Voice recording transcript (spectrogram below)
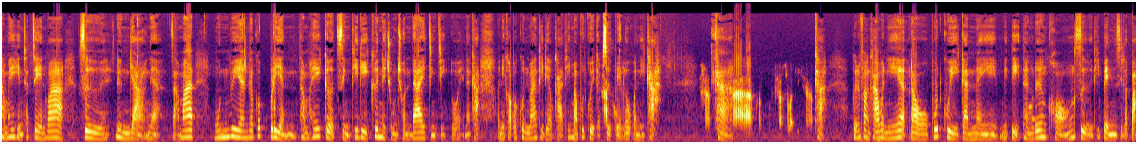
ทำให้เห็นชัดเจนว่าสื่อหนึ่งอย่างเนี่ยสามารถ หมุนเวียนแล้วก็เปลี่ยนทำให้เกิดสิ่งที่ดีขึ้นในชุมชนได้จริง ๆ ด้วยนะคะ วันนี้ขอบพระคุณมากทีเดียวค่ะ ที่มาพูดคุยกับครับสื่อเปลี่ยนโลกวันนี้ค่ะ ครับค่ะครับขอบคุณครับ สวัสดีครับค่ะคุณผู้ฟังคะวันนี้เราพูดคุยกันในมิติทางเรื่องของสื่อที่เป็นศิลปะ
